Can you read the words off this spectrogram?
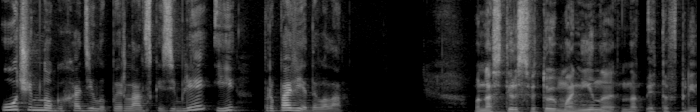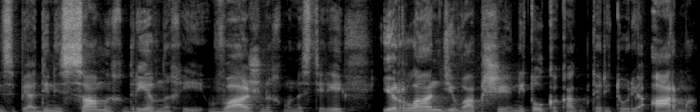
очень много ходила по ирландской земле и проповедовала. Монастырь Святой Манина – это, в принципе, один из самых древних и важных монастырей Ирландии вообще, не только как территория Арма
